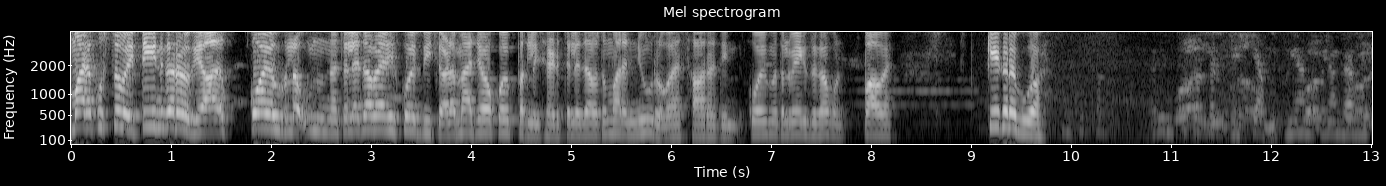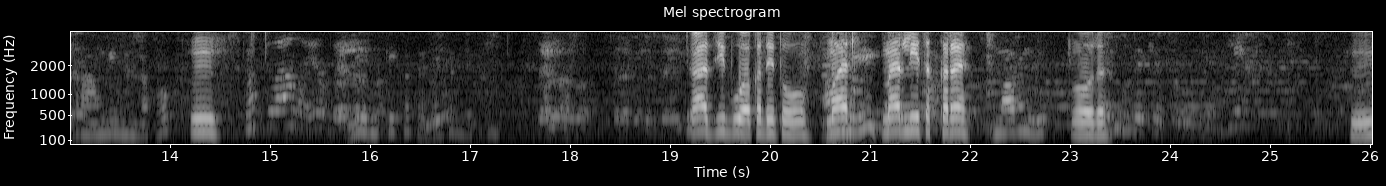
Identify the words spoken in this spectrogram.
मारे कुछ तो भाई तीन घर हो गया कोई उन्होंने चले जावे कोई बीचाड़ा मैं जाओ कोई परली साइड चले जाओ तो मारा न्यू रहा है सारा दिन। कोई मतलब एक जगह कौन पावे। के करे बुआ? क्या हम्म। आज बुआ कदे तो। मार मार लिए चक्कर है। और हम्म।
